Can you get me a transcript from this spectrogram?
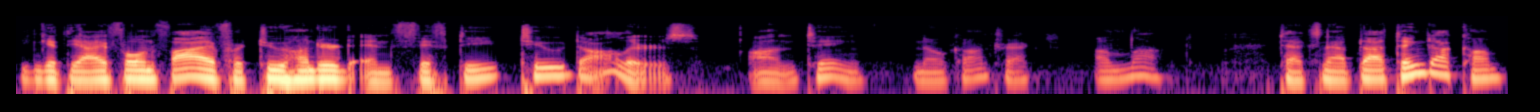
you can get the iPhone 5 for $252 on Ting. No contract. Unlocked techsnap.ting.com,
